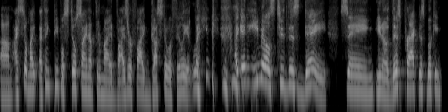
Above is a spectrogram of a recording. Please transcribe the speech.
Um, I still might, I think people still sign up through my Advisorify Gusto affiliate link. I get emails to this day saying, you know, this practice booking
